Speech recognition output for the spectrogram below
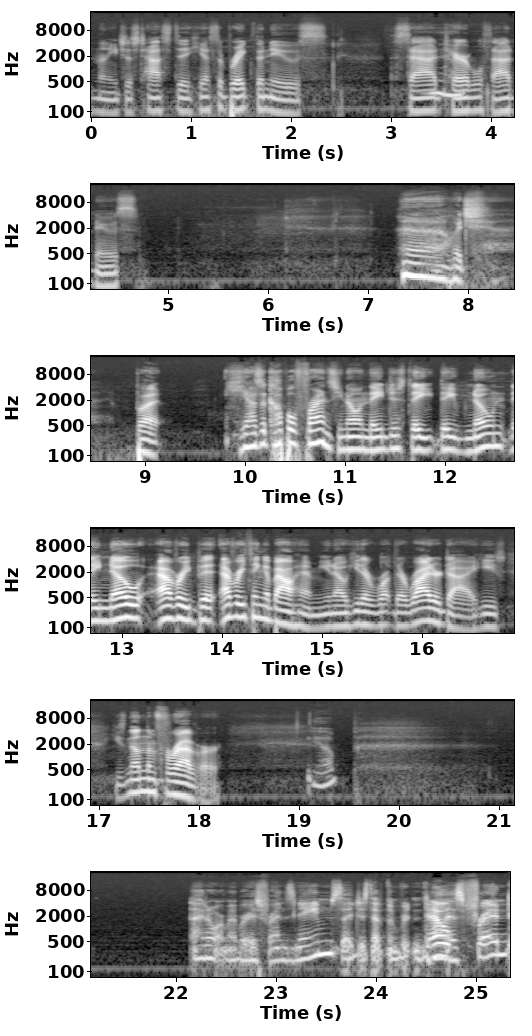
and then he just has to he has to break the news. Sad, Yeah. terrible, sad news. Which, but he has a couple friends, you know, and they just they they've known they know every bit everything about him. You know, he they're, they're ride or die. He's he's known them forever. Yep. I don't remember his friends' names. I just have them written down Nope. as friend.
